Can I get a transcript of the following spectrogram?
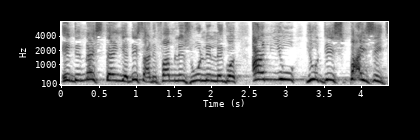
in the next 10 years, these are the families ruling Lagos, and you, you despise it.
